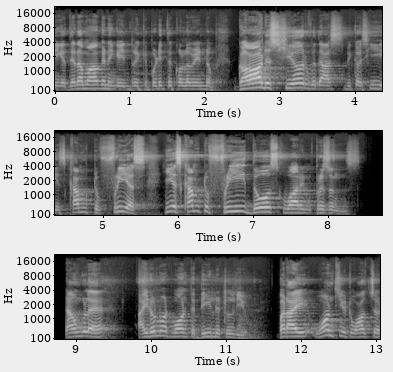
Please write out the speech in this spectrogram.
நீங்கள் தினமாக நீங்கள் இன்றைக்கு பிடித்து கொள்ள வேண்டும். God is here with us because he is come to free us he is come to free those who are in prisons. நான் உங்களை I don't not want to be little you but I want you to also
